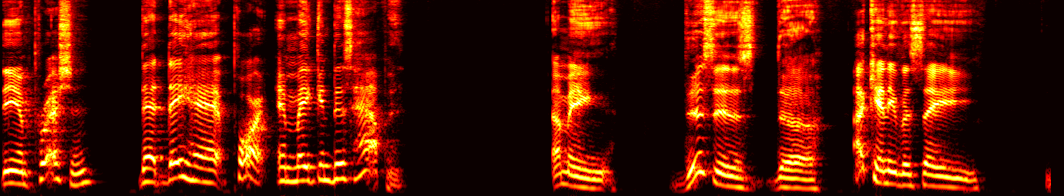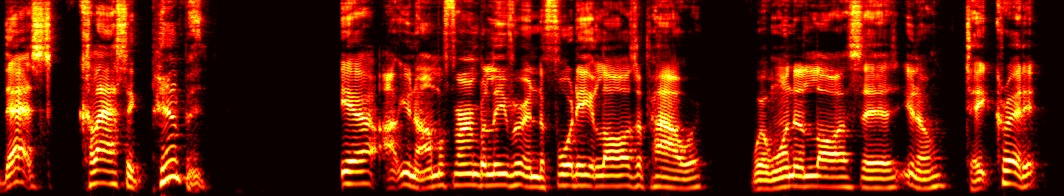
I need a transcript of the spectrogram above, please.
the impression that they had part in making this happen. I mean, this is the, I can't even say that's classic pimping. Yeah, you know, I'm a firm believer in the 48 laws of power, where one of the laws says, you know, take credit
